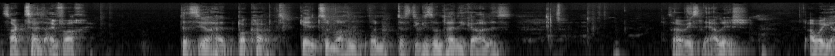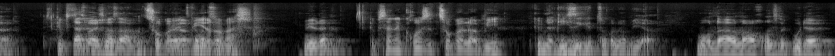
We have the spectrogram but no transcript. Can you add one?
Sagt halt einfach, dass ihr halt Bock habt, Geld zu machen und dass die Gesundheit egal ist. Sag wenigstens ehrlich. Aber ja, Gibt es das wollte ich noch sagen. Zuckerlobby oder was? Wie bitte? Gibt es eine große Zuckerlobby? Es gibt eine riesige Zuckerlobby, ja. Wo unter anderem auch unsere gute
